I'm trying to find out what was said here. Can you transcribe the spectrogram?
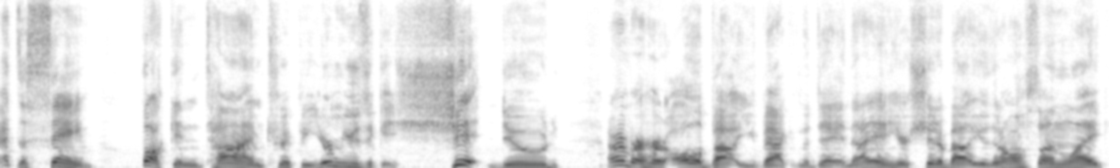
At the same fucking time, Trippie, your music is shit, dude. I remember I heard all about you back in the day, and then I didn't hear shit about you. Then all of a sudden, like,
